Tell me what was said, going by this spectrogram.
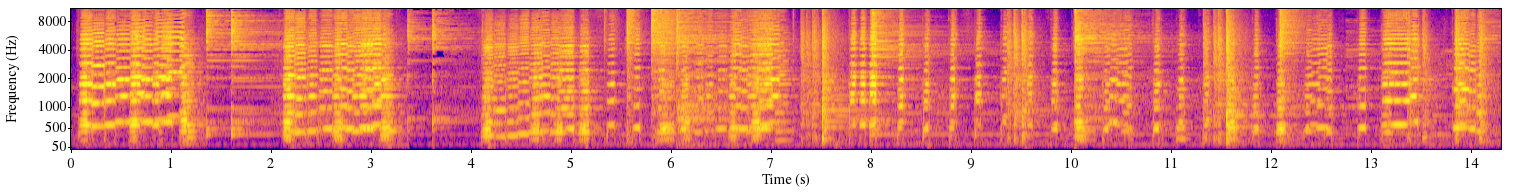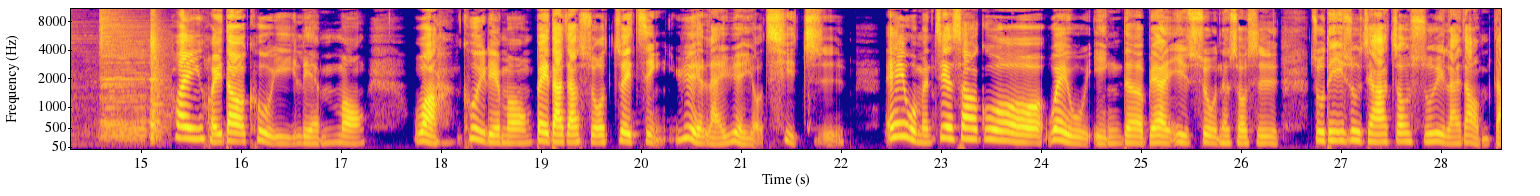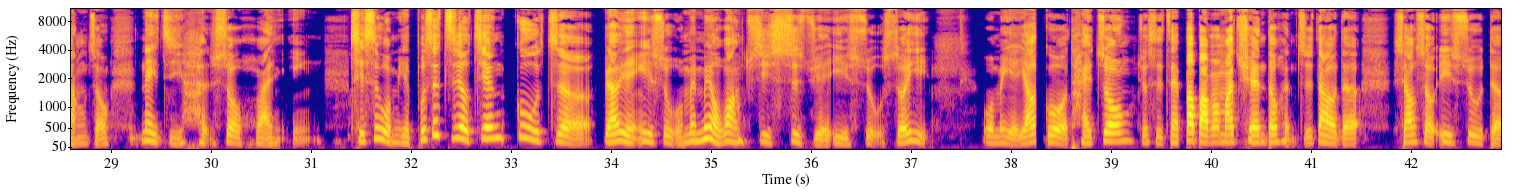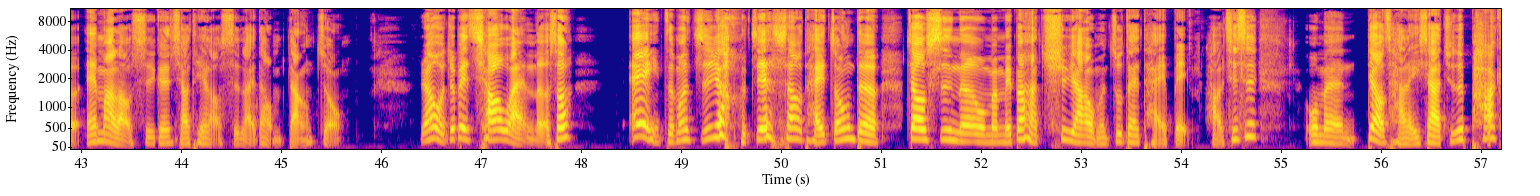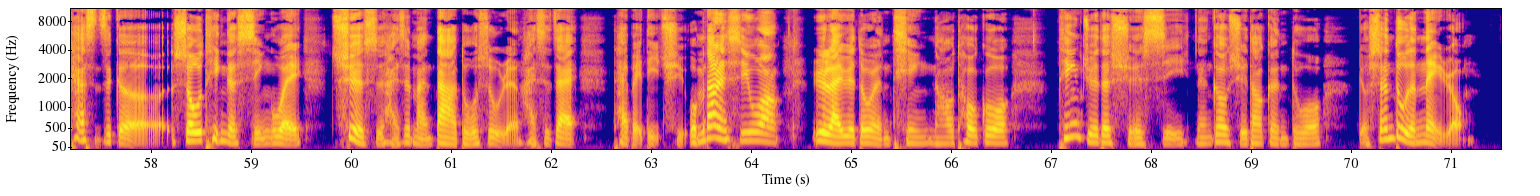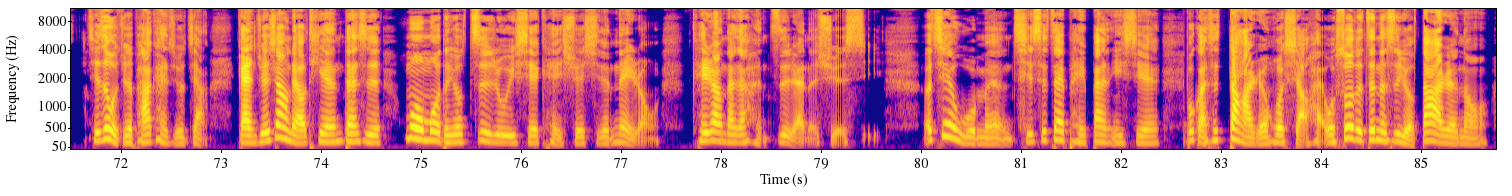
欢迎回到酷姨联萌。哇，酷艺联盟被大家说最近越来越有气质。诶，我们介绍过魏武营的表演艺术，那时候是驻地艺术家周书玉来到我们当中，那集很受欢迎。其实我们也不是只有兼顾着表演艺术，我们没有忘记视觉艺术，所以我们也邀过台中，就是在爸爸妈妈圈都很知道的小手艺术的 Emma 老师跟小铁老师来到我们当中。然后我就被敲完了，说：“哎，怎么只有 介绍台中的教室呢？我们没办法去啊，我们住在台北。”好，其实我们调查了一下，其实 Podcast 这个收听的行为，确实还是蛮大多数人还是在台北地区。我们当然希望越来越多人听，然后透过听觉的学习，能够学到更多有深度的内容。其实我觉得 Podcast 就这样，感觉像聊天，但是默默的又置入一些可以学习的内容，可以让大家很自然的学习。而且我们其实，在陪伴一些不管是大人或小孩，我说的真的是有大人哦，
